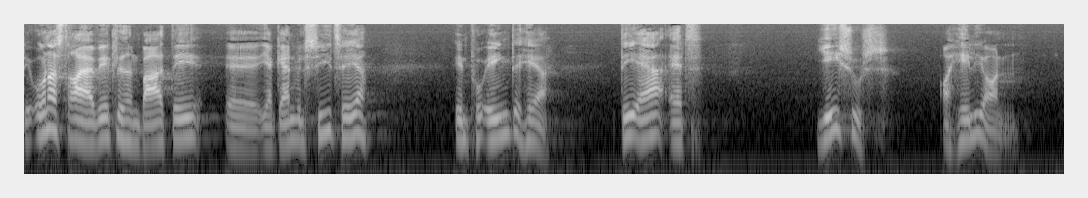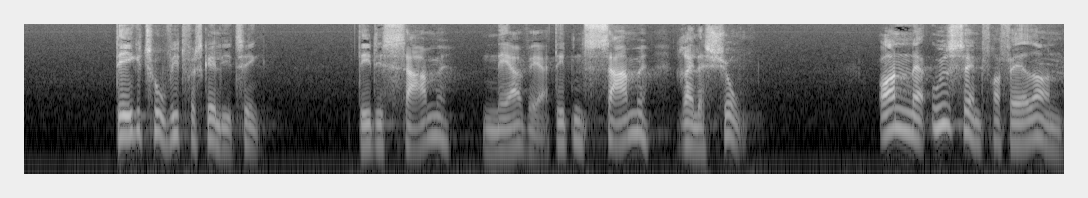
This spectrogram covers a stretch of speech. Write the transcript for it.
Det understreger i virkeligheden bare det, øh, jeg gerne vil sige til jer. En pointe her. Det er, at Jesus og Helligånden, det er ikke to vidt forskellige ting. Det er det samme nærvær. Det er den samme relation. Ånden er udsendt fra faderen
